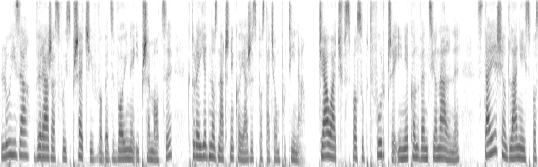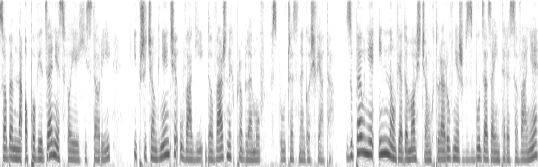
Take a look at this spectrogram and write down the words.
Luiza wyraża swój sprzeciw wobec wojny i przemocy, które jednoznacznie kojarzy z postacią Putina. Działać w sposób twórczy i niekonwencjonalny staje się dla niej sposobem na opowiedzenie swojej historii i przyciągnięcie uwagi do ważnych problemów współczesnego świata. Zupełnie inną wiadomością, która również wzbudza zainteresowanie,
